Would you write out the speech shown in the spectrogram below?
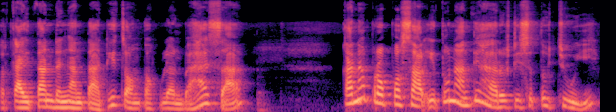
berkaitan dengan tadi contoh bulan bahasa, karena proposal itu nanti harus disetujui,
